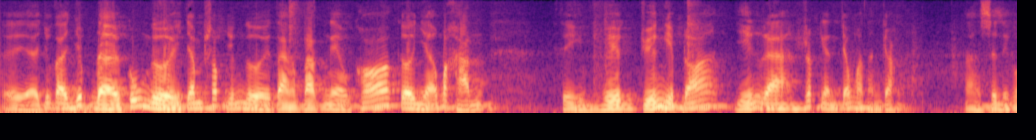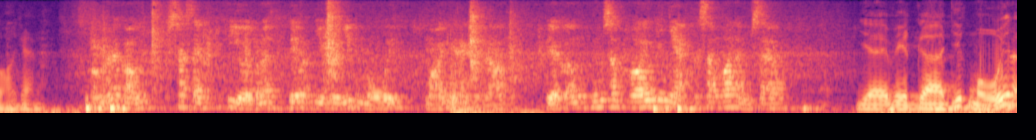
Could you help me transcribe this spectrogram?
Thì uh, chúng ta giúp đời cứu người chăm sóc những người tàn tật nghèo khó cơ nhở bất hạnh. Thì việc chuyển nghiệp đó diễn ra rất nhanh chóng và thành công. À, xin đi câu hỏi khác con nói con sát xa cái dụ con nói tiếp như tôi giết mũi mỗi ngày thì nọ. Bây giờ con muốn sám hối với nhà cái sám hối làm sao? Về việc uh, giết mũi đó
